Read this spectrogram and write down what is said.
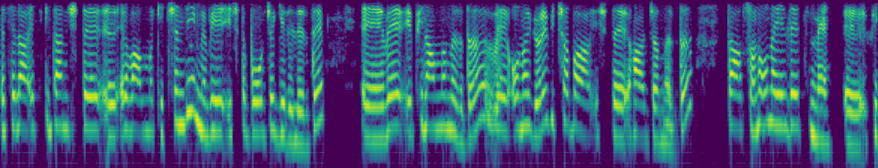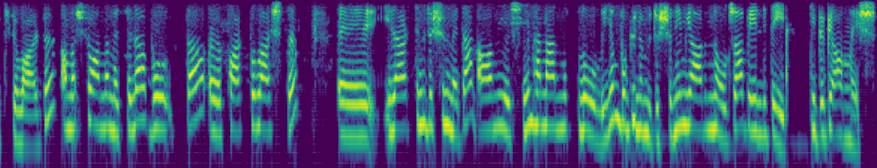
Mesela eskiden işte e, ev almak için değil mi bir işte borca girilirdi e, ve planlanırdı ve ona göre bir çaba işte harcanırdı. Daha sonra onu elde etme e, fikri vardı. Ama şu anda mesela bu da e, farklılaştı. E, ilerisini düşünmeden anı yaşayayım, hemen mutlu olayım, bugünümü düşüneyim, yarın ne olacağı belli değil gibi bir anlayış.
